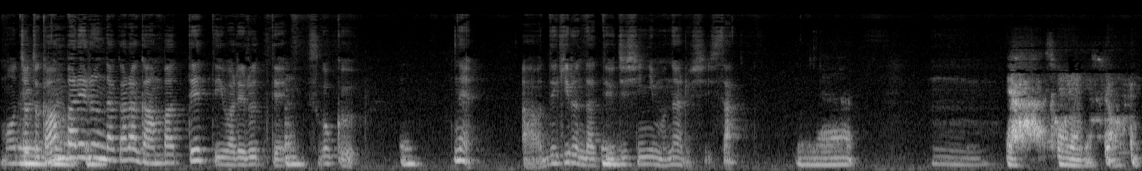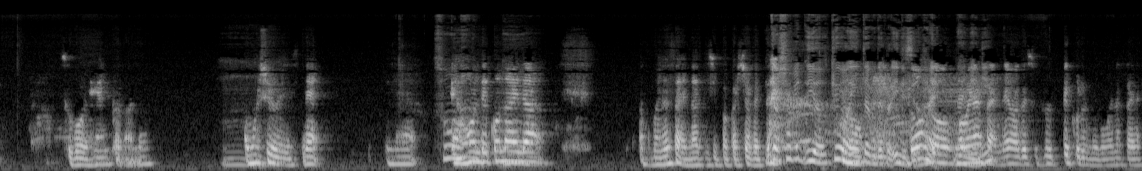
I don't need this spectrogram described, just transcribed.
もうちょっと頑張れるんだから頑張ってって言われるってうんすごくうんねあできるんだっていう自信にもなるしさ、ね。うんいやーそうなんですよ。すごい変化がね。うん、面白いですね。ね。そうないや、ほんで、この間、ごめんなさいね、私ばっかり喋って。喋っていや今日はインタビューだからいいですよどんどん、はいごめんなさ何いね、私振ってくるんでごめんなさいね。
